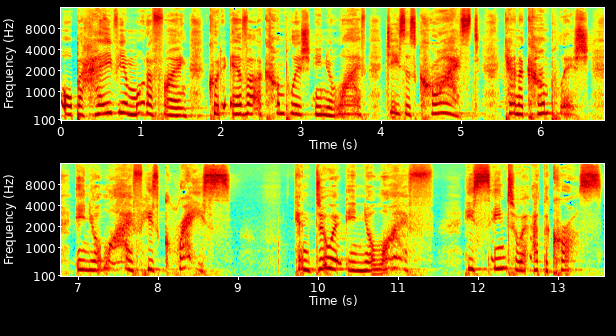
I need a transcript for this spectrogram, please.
or behavior modifying could ever accomplish in your life life, Jesus Christ can accomplish in your life. His grace can do it in your life. He's seen to it at the cross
